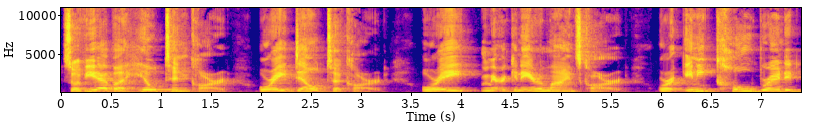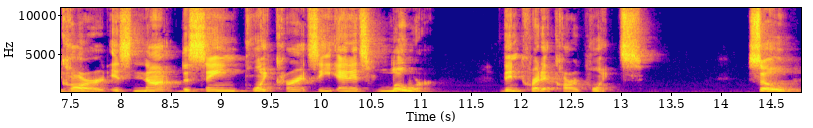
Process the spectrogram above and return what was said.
So if you have a Hilton card or a Delta card or a American Airlines card or any co-branded card is not the same point currency and it's lower than credit card points. So,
